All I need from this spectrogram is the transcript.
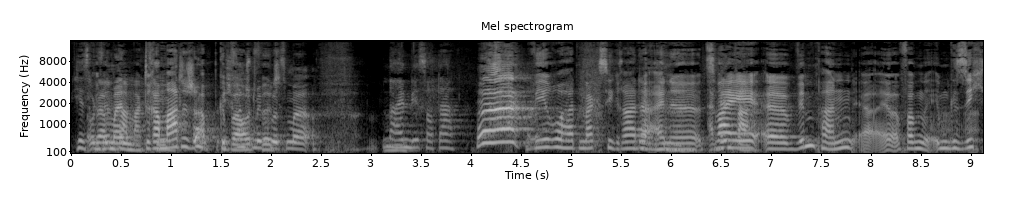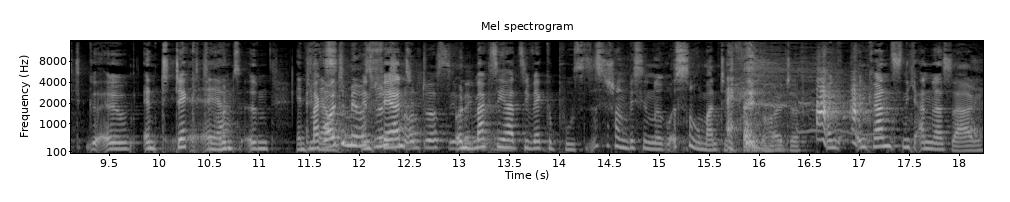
Hier ist oder ein mein dramatisch ich abgebaut mir wird. kurz mal Nein, die ist doch da. Vero hat Maxi gerade eine zwei äh, Wimpern äh, vom, im Gesicht äh, entdeckt ja. und ähm, Entfernt. Maxi- Wollte mir was entfernt wünschen und du hast sie und Maxi hat sie weggepustet. Das ist schon ein bisschen eine, ist eine Romantikfolge heute. Man, man kann es nicht anders sagen.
